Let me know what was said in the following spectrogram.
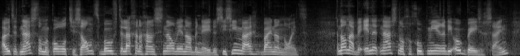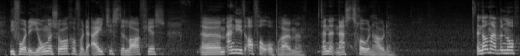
uit het nest om een korreltje zand boven te leggen. En dan gaan ze snel weer naar beneden. Dus die zien we eigenlijk bijna nooit. En dan hebben we in het nest nog een groep mieren die ook bezig zijn. Die voor de jongen zorgen, voor de eitjes, de larfjes. Um, en die het afval opruimen en het nest schoonhouden. En dan hebben we nog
